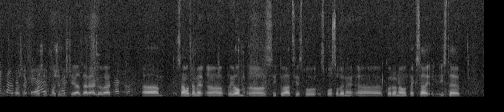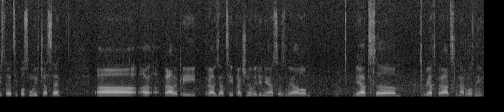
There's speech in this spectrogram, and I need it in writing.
Môžem, môžem, môžem ešte ja zareagovať. Samozrejme, vplyvom situácie spôsobené koronou, tak sa isté, isté veci posunuli v čase. A, práve pri realizácii trakčného vedenia sa zlialo viac, viac prác na rôznych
